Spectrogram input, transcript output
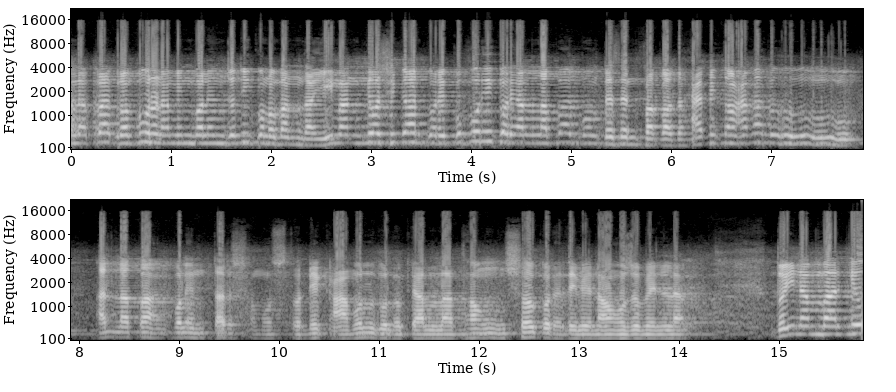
আল্লাহ পাক রব্বুল বলেন, যদি কোনো বান্দা ঈমানকে অস্বীকার করে, কুফরি করে, আল্লাহ পাক বলতেছেন, ফাকাদ আমালুহু। আল্লাহ পাক বলেন, তার সমস্ত নেক আমলগুলোকে আল্লাহ ধ্বংস করে দেবে, নাউজুবিল্লাহ। দুই নাম্বার, কেউ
